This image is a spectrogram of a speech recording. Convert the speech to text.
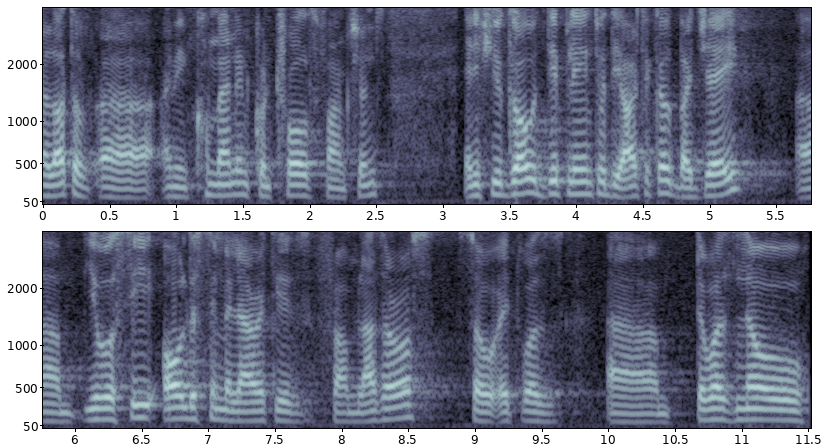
a lot of, uh, I mean, command and control functions. And if you go deeply into the article by Jay, um, you will see all the similarities from Lazarus. So it was, um, there was no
